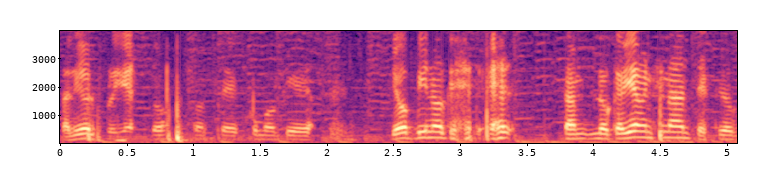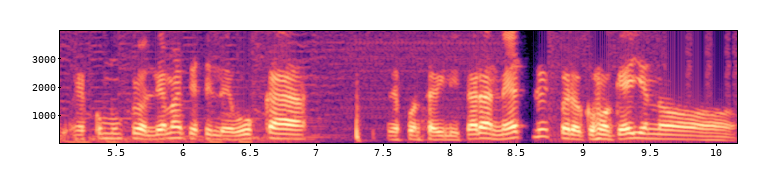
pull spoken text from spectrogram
salió el proyecto. Entonces, como que yo opino que es, lo que había mencionado antes, que es como un problema que se le busca responsabilizar a Netflix, pero como que ellos no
